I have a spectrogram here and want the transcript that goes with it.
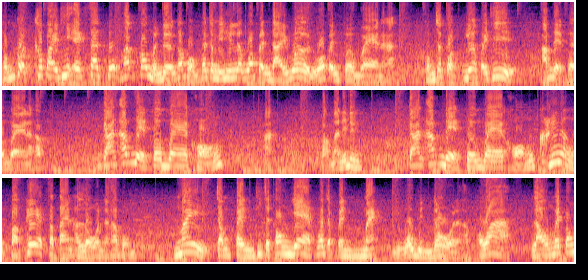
ผมกดเข้าไปที่ XZ ปุ๊บครับ ก็เหมือนเดิมครับผมก็จะมีที่เลือกว่าเป็น Diver หรือว่าเป็น firmware นะฮะ ผมจะกดเลือกไปที่อัปเดต firmware นะครับ การอัปเดตเฟิร์มแวร์ของอะปรับมานิดนึงการอัปเดตเฟิร์มแวร์ของเครื่องประเภท stand-alone นะครับผม ไม่จำเป็นที่จะต้องแยกว่าจะเป็น Mac หรือว่า Windows นะครับ เพราะว่าเราไม่ต้อง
